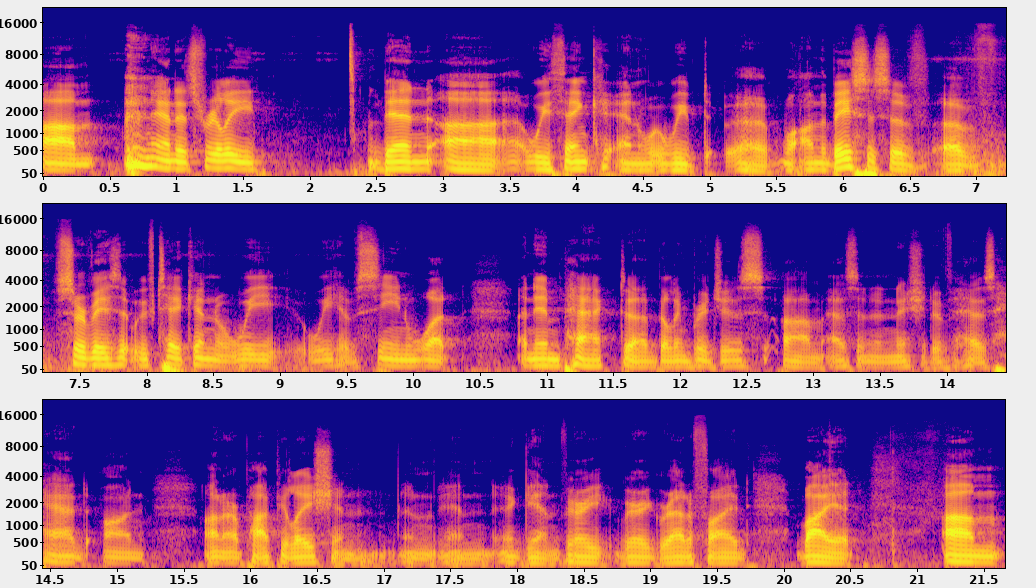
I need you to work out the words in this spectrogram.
Um, and it's really been, uh, we think, and we've, uh, well, on the basis of, of surveys that we've taken, we, we have seen what an impact uh, Building Bridges um, as an initiative has had on on our population, and, and again, very very gratified by it. Um,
